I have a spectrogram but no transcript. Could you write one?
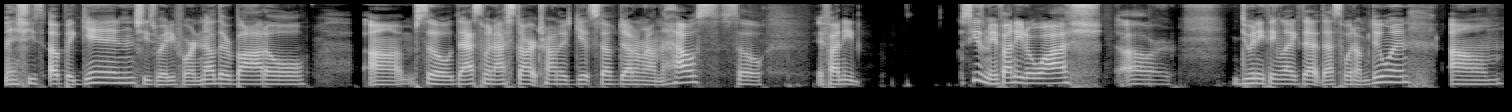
and she's up again. She's ready for another bottle. Um so that's when I start trying to get stuff done around the house. So if I need excuse me, if I need to wash or do anything like that, that's what I'm doing. Um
